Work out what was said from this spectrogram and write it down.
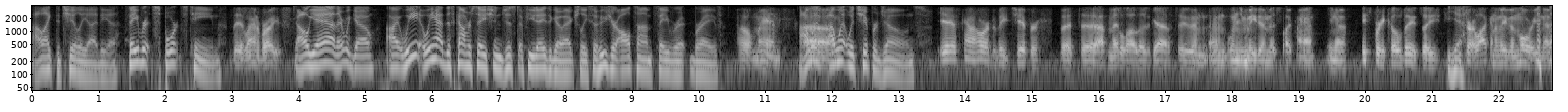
I like the chili idea. Favorite sports team? The Atlanta Braves. Oh yeah, there we go. All right, we we had this conversation just a few days ago, actually. So, who's your all-time favorite Brave? Oh man, I went I Um, went with Chipper Jones. Yeah, it's kind of hard to beat Chipper, but uh, I've met a lot of those guys too, and and when you meet them, it's like, man, you know, he's a pretty cool dude. So you, Yeah. start liking him even more. You know,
